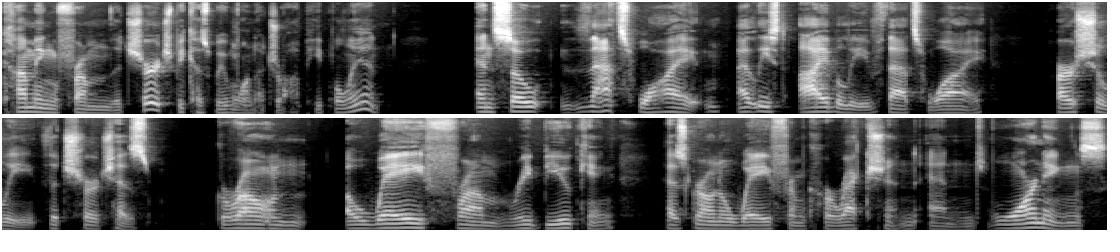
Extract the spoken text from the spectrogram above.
coming from the church because we want to draw people in. And so that's why, at least I believe that's why, partially the church has grown away from rebuking, has grown away from correction and warnings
